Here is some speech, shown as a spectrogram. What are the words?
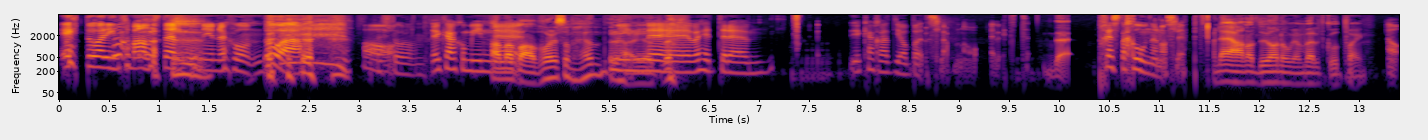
Ett år in som anställd på Ny Generation, då Ja, förstår hon. det är kanske min... Alla eh, bara, vad är det som händer här min egentligen? eh, vad heter det? Det är kanske att jag börjat slappna av, jag vet inte. Nej. Prestationen har släppt. Nej Hanna, du har nog en väldigt god poäng. Ja.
